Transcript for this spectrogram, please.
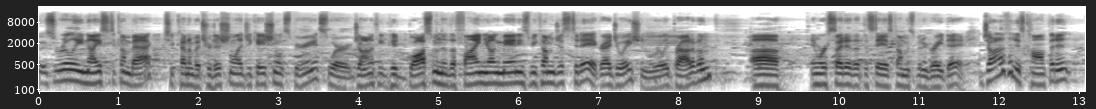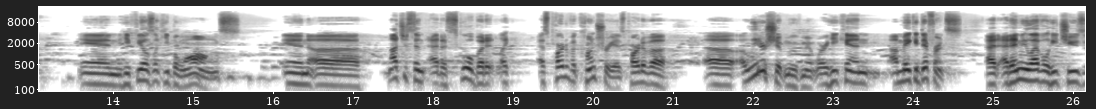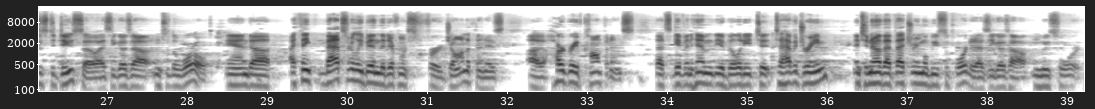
It was really nice to come back to kind of a traditional educational experience where Jonathan could blossom into the fine young man he's become just today at graduation. We're really proud of him. Uh, and we're excited that this day has come. It's been a great day. Jonathan is confident and he feels like he belongs in uh, not just in, at a school, but it, like as part of a country, as part of a, uh, a leadership movement where he can uh, make a difference at, at any level he chooses to do so as he goes out into the world. And uh, I think that's really been the difference for Jonathan is uh, Hargrave confidence that's given him the ability to, to have a dream and to know that that dream will be supported as he goes out and moves forward.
